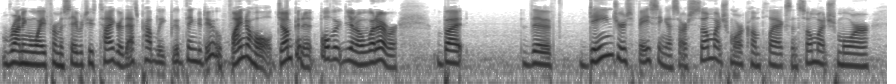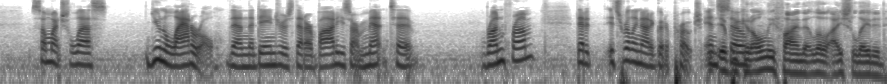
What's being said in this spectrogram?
running away from a saber-toothed tiger, that's probably a good thing to do. Find a hole, jump in it, pull the, you know, whatever. But the dangers facing us are so much more complex and so much more, so much less unilateral than the dangers that our bodies are meant to run from that it, it's really not a good approach. And if so, we could only find that little isolated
